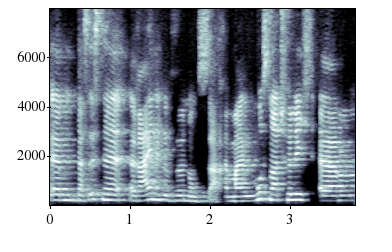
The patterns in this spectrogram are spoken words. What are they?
ähm, das ist eine reine Gewöhnungssache. Man muss natürlich ähm,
